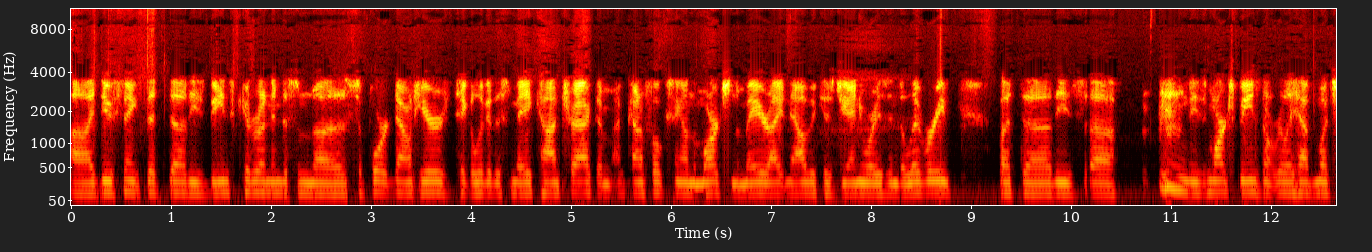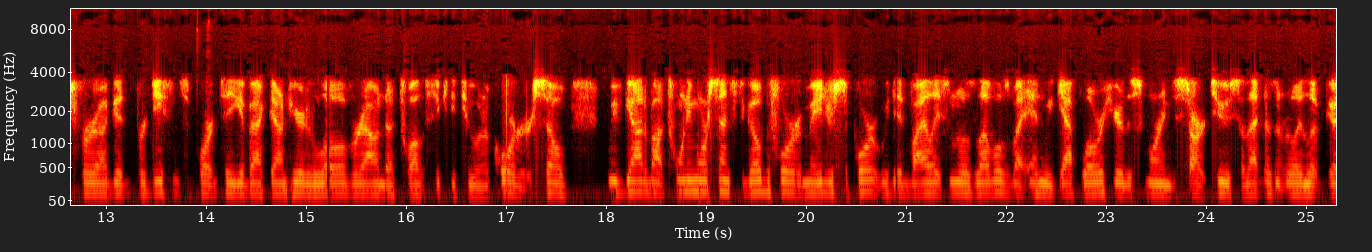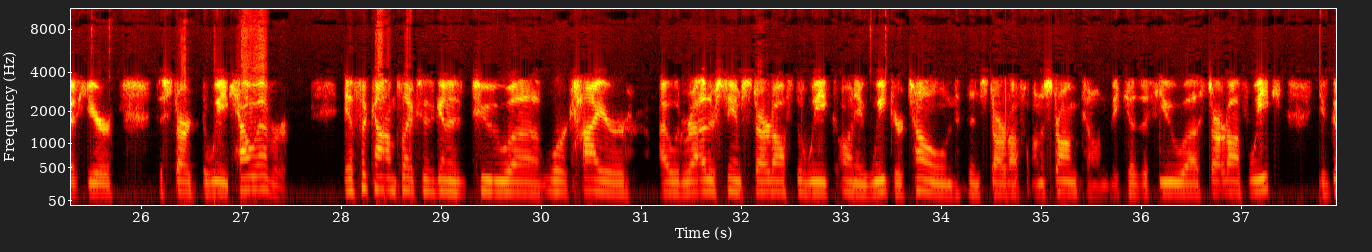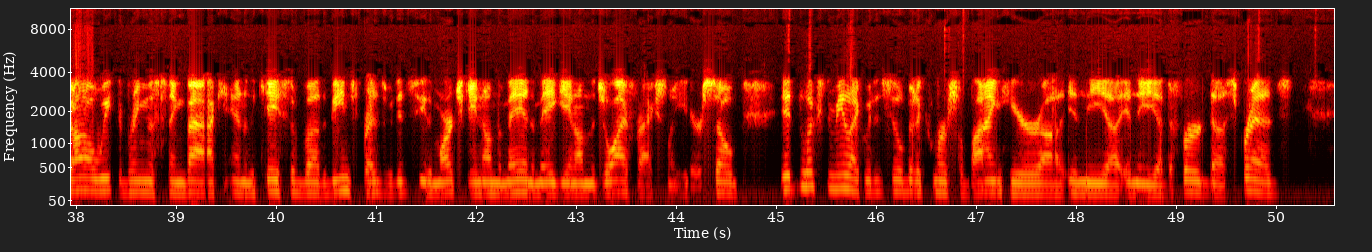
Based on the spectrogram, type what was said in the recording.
Uh, I do think that uh, these beans could run into some uh, support down here. Take a look at this May contract. I'm, I'm kind of focusing on the March and the May right now because January is in delivery. But uh, these uh, these March beans don't really have much for uh, good for decent support until you get back down here to the low of around uh, 1262 and a quarter. So we've got about 20 more cents to go before major support. We did violate some of those levels, but and we gap lower here this morning to start too. So that doesn't really look good here to start the week. However, if a complex is going to uh, work higher I would rather see him start off the week on a weaker tone than start off on a strong tone. Because if you uh, start off weak, you've got all week to bring this thing back. And in the case of uh, the bean spreads, we did see the March gain on the May and the May gain on the July fractionally here. So it looks to me like we did see a little bit of commercial buying here uh, in the uh, in the uh, deferred uh, spreads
